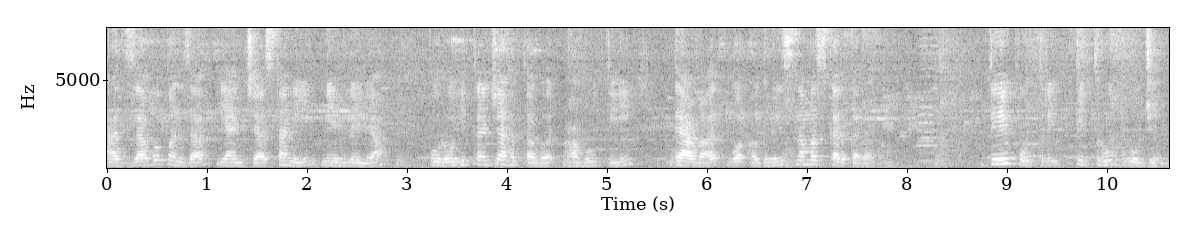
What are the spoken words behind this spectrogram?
आजा व पंजा यांच्या स्थानी नेमलेल्या पुरोहितांच्या हातावर आहुती द्यावात व अग्नीस नमस्कार करावा. देवपुत्री पितृभोजन.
